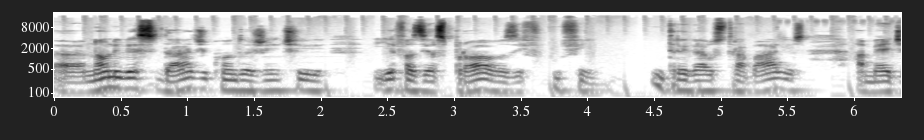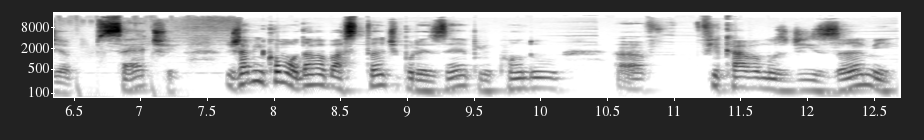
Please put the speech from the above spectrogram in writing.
Uh, na universidade, quando a gente ia fazer as provas e, enfim, entregar os trabalhos, a média 7, já me incomodava bastante, por exemplo, quando uh, ficávamos de exame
